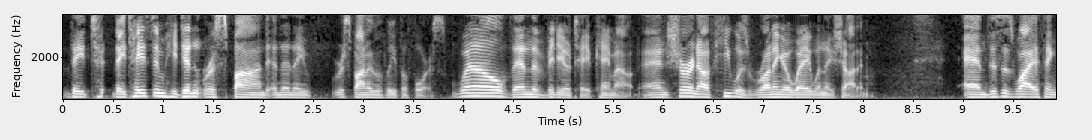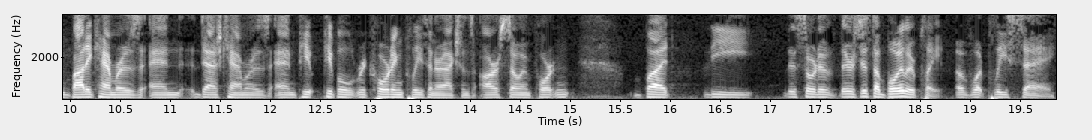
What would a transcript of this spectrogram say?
they t- they tased him. He didn't respond, and then they responded with lethal force. Well, then the videotape came out, and sure enough, he was running away when they shot him. And this is why I think body cameras and dash cameras and pe- people recording police interactions are so important. But the this sort of there's just a boilerplate of what police say.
